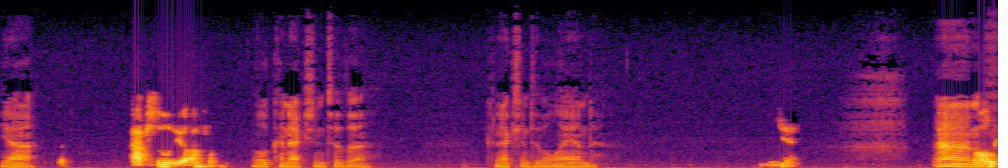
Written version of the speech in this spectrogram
yeah, Absolutely awesome. A little connection to the connection to the land. Yeah. Um,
